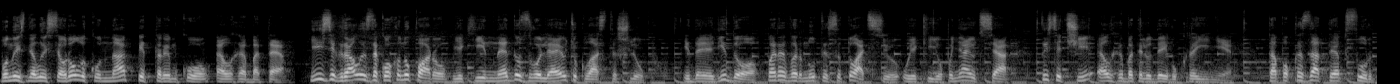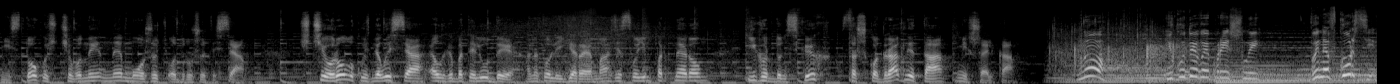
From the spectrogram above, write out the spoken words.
Вони знялися у ролику на підтримку ЛГБТ і зіграли закохану пару, які не дозволяють укласти шлюб. Ідея відео перевернути ситуацію, у якій опиняються тисячі ЛГБТ людей в Україні, та показати абсурдність того, що вони не можуть одружитися. Ще у ролику знялися ЛГБТ люди Анатолій Єрема зі своїм партнером, Ігор Донських, Сашко Драглі та Мішелька. Ну, і куди ви прийшли? Ви не в курсі?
